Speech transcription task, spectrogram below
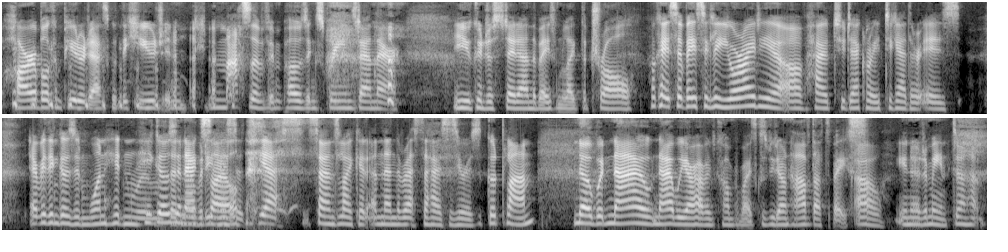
horrible computer desk with the huge, in, massive, imposing screens down there. You can just stay down the basement like the troll. Okay, so basically, your idea of how to decorate together is everything goes in one hidden room. He goes that in exile. Visits. Yes, sounds like it, and then the rest of the house is yours. Good plan. No, but now, now we are having to compromise because we don't have that space. Oh. you know what I mean. Don't have.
